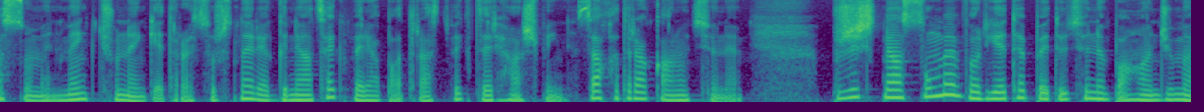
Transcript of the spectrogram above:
ասում են՝ մենք չունենք այդ ռեսուրսները, գնացեք վերապատրաստվեք ձեր հաշվին։ Սա խտրականություն է։ Բժիշկն ասում է, որ եթե պետությունը պահանջում է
